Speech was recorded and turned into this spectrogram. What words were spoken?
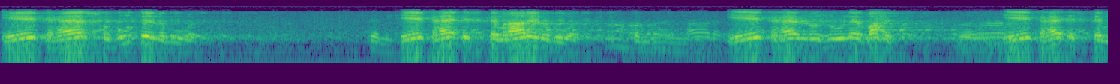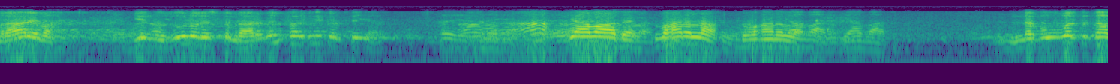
ایک ہے ثبوت نبوت، ایک ہے استمرار نبوت، ایک ہے نزول واحد ایک ہے استمرار واحد یہ نزول اور استمرار میں فرق نہیں کرتے یار۔ کیا بات ہے؟ سبحان اللہ سبحان اللہ۔ کیا بات نبوت کا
